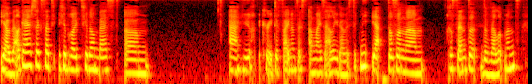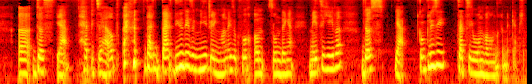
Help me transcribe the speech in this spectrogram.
ja, welke hashtags dat gebruikt je dan best? Um, ah, hier, Creative Finance is aan mij zalig, dat wist ik niet. Ja, dat is een um, recente development. Uh, dus ja, happy to help. daar, dienen deze mini training Mondays ook voor om zo'n dingen mee te geven. Dus ja, conclusie, zet ze gewoon van onder in de caption.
